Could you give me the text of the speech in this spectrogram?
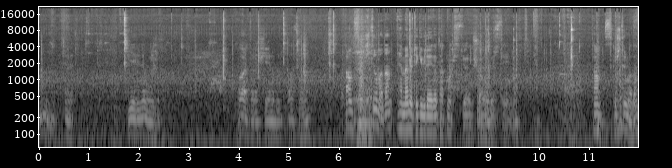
Hmm, evet. Yerini buldum. Bu arkadaş yerini bulduktan sonra Tam sıkıştırmadan hemen öteki vidayı da takmak istiyorum. Şöyle göstereyim ben. Tam sıkıştırmadan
